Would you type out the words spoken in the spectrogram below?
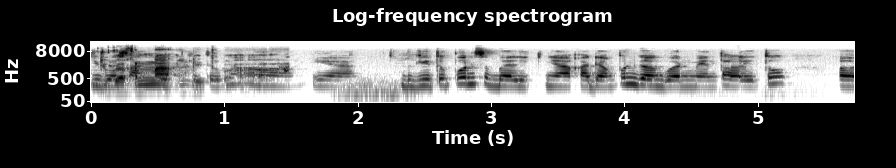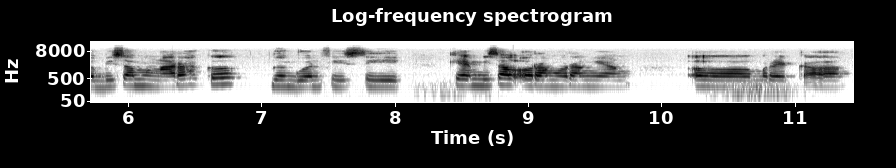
juga, juga sakit kena, gitu. gitu. Uh, ya. Begitupun sebaliknya, kadang pun gangguan mental itu uh, bisa mengarah ke gangguan fisik. Kayak misal orang-orang yang uh, mereka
